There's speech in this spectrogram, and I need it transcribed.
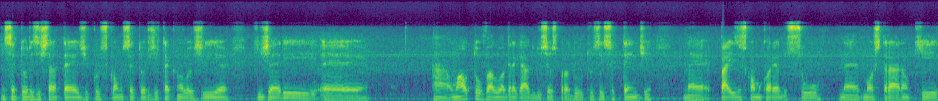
em setores estratégicos, como setores de tecnologia, que gere é, um alto valor agregado dos seus produtos, isso tende, né, países como Coreia do Sul né, mostraram que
